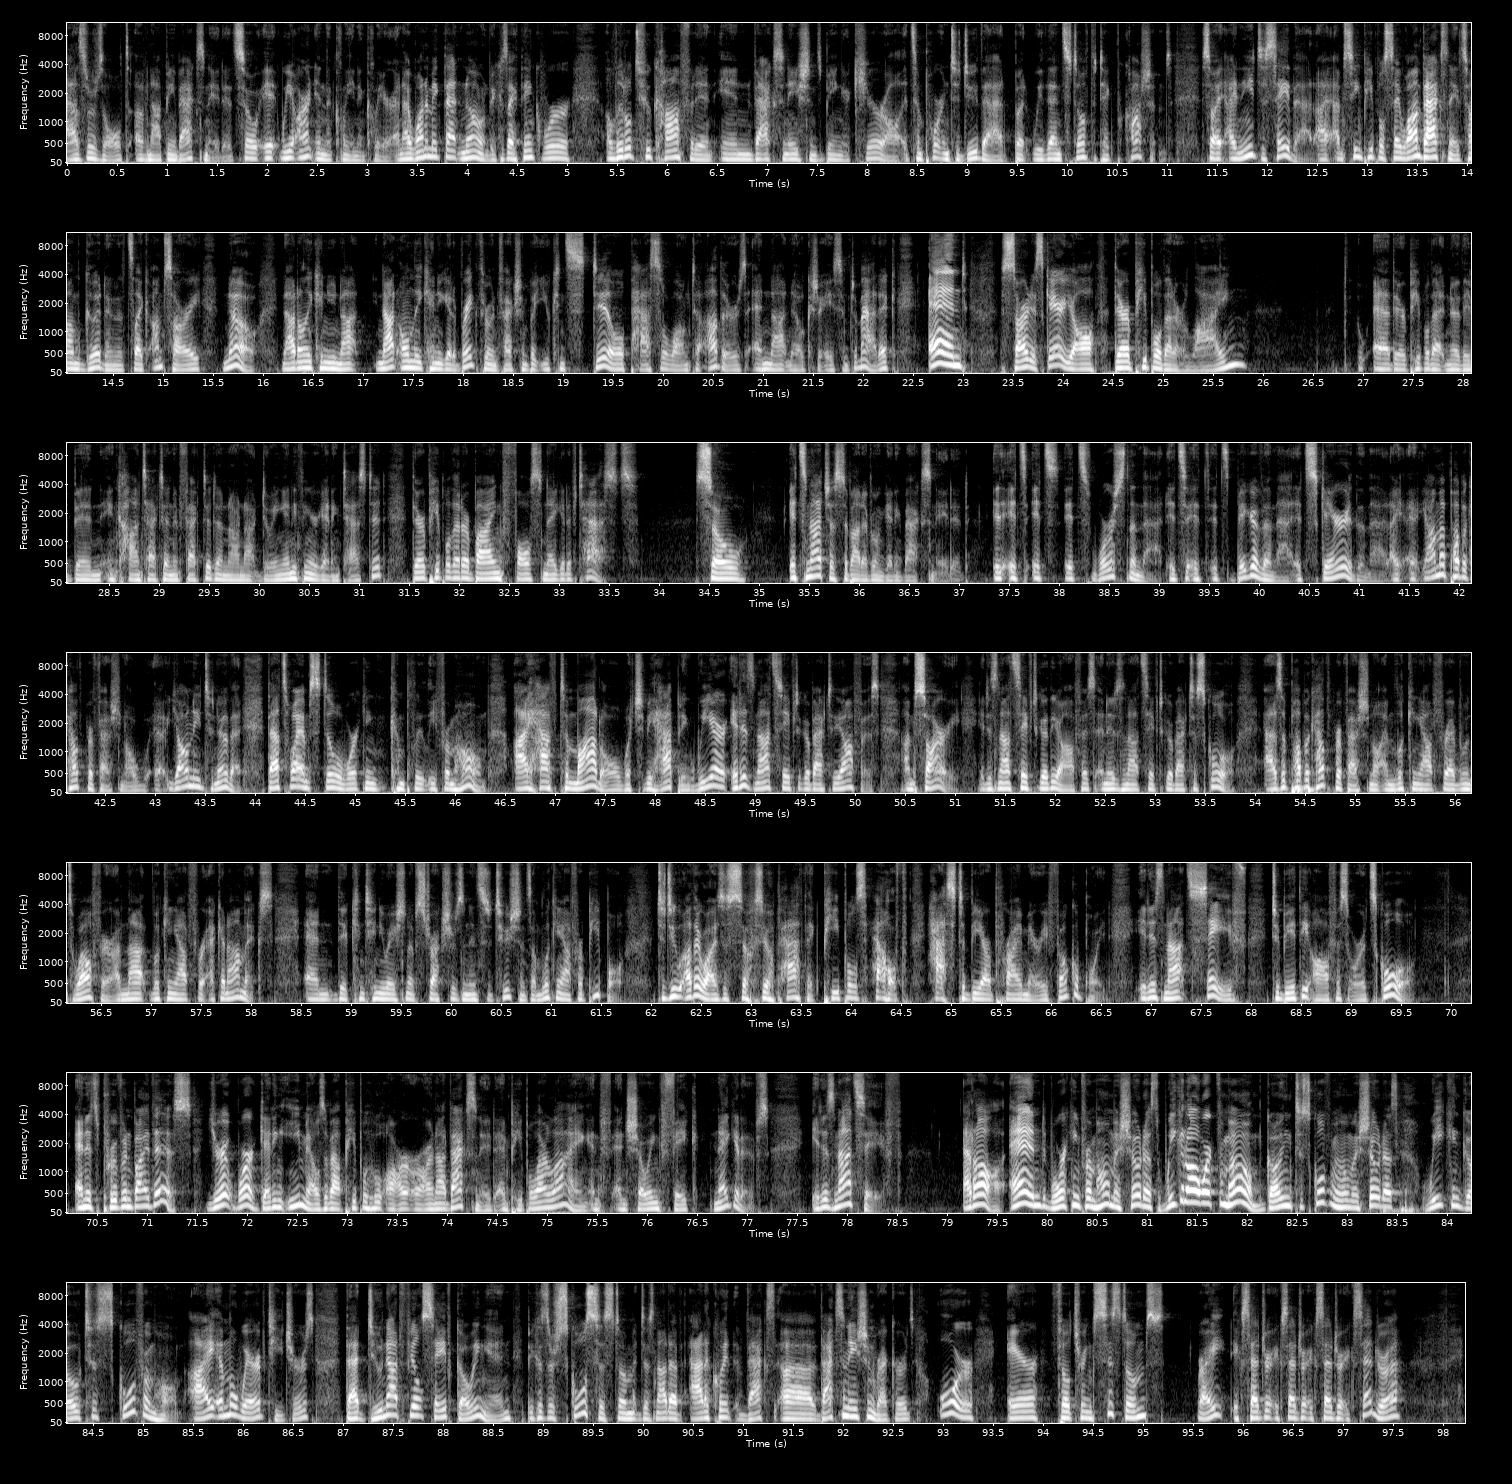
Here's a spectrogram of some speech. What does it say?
as a result of not being vaccinated. So it, we aren't in the clean and clear. And I want to make that known because I think we're a little too confident in vaccinations being a cure all. It's important to do that, but we then still have to take precautions. So I, I need to say that. I, I'm seeing people say, well, I'm vaccinated, so I'm good. And it's like, I'm sorry. No, not only can you not, not only can you get a breakthrough infection, but you can still pass it along to others and not know because you're asymptomatic. And sorry to scare y'all, there are people that are lying uh, there are people that know they've been in contact and infected and are not doing anything or getting tested. There are people that are buying false negative tests. So it's not just about everyone getting vaccinated it, it's it's it's worse than that. It's it's it's bigger than that. It's scarier than that. I, I, I'm a public health professional. Uh, y'all need to know that. That's why I'm still working completely from home. I have to model what should be happening. We are. It is not safe to go back to the office. I'm sorry. It is not safe to go to the office, and it is not safe to go back to school. As a public health professional, I'm looking out for everyone's welfare. I'm not looking out for economics and the continuation of structures and institutions. I'm looking out for people. To do otherwise is sociopathic. People's health has to be our primary focal point. It is not not safe to be at the office or at school. And it's proven by this. You're at work getting emails about people who are or are not vaccinated, and people are lying and, and showing fake negatives. It is not safe. at all. And working from home has showed us we can all work from home. Going to school from home has showed us we can go to school from home. I am aware of teachers that do not feel safe going in because their school system does not have adequate vac- uh, vaccination records or air filtering systems, right? Et cetera, et cetera, et cetera, et cetera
